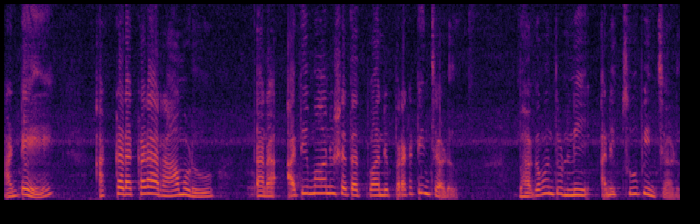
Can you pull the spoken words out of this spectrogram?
అంటే అక్కడక్కడ రాముడు తన అతిమానుష తత్వాన్ని ప్రకటించాడు. భగవంతుడిని అని చూపించాడు.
